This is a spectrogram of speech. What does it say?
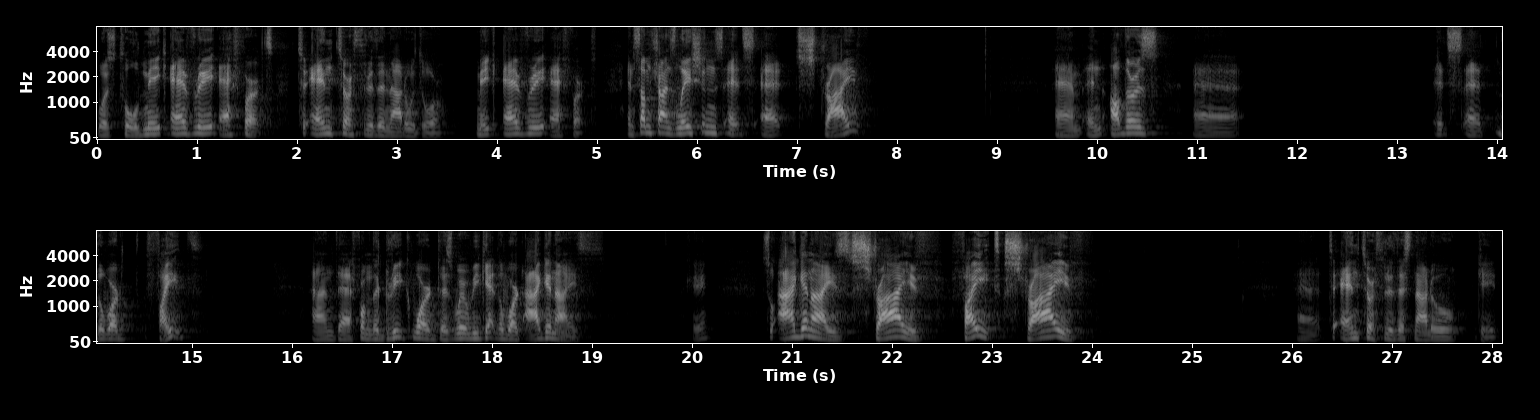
was told, make every effort to enter through the narrow door. Make every effort. In some translations, it's uh, strive. Um, in others, uh, it's uh, the word fight. And uh, from the Greek word is where we get the word agonize. Okay? So agonize, strive, fight, strive uh, to enter through this narrow gate.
